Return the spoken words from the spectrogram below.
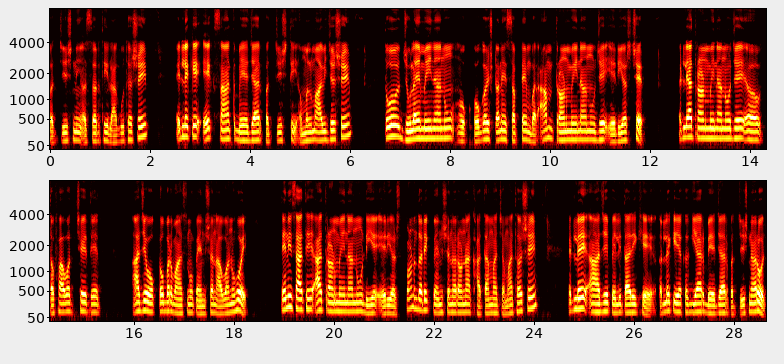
પચીસની અસરથી લાગુ થશે, એટલે કે એક સાત બે હજાર પચીસથી અમલમાં આવી જશે. તો જુલાઈ મહિનાનું ઓગસ્ટ અને સપ્ટેમ્બર આમ ત્રણ મહિનાનું જે એરિયર્સ છે, એટલે આ ત્રણ મહિનાનો જે તફાવત છે તે આ જે ઓક્ટોબર માસનું પેન્શન આવવાનું હોય. તેની સાથે આ ત્રણ મહિનાનું ડીએ એરિયર્સ પણ દરેક પેન્શનરોના ખાતામાં જમા થશે. એટલે આજે પહેલી તારીખે, એટલે કે એક અગિયાર બે હજાર પચીસના રોજ,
